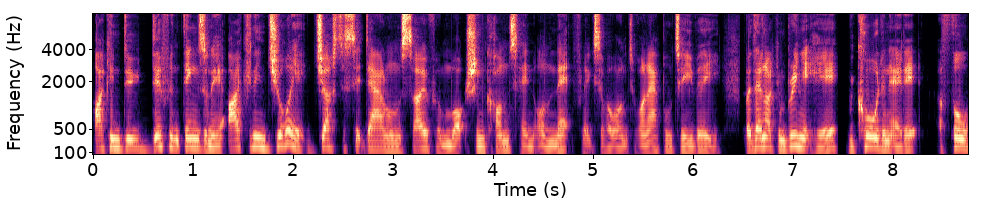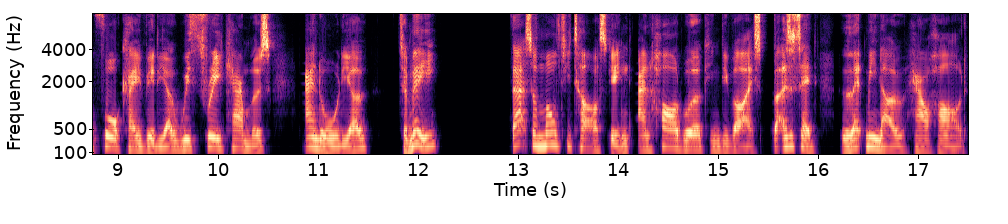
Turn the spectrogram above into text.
I can do different things on it. I can enjoy it just to sit down on the sofa and watch some content on Netflix if I want to, on Apple TV. But then I can bring it here, record and edit a full 4K video with three cameras and audio. To me, that's a multitasking and hardworking device. But as I said, let me know how hard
